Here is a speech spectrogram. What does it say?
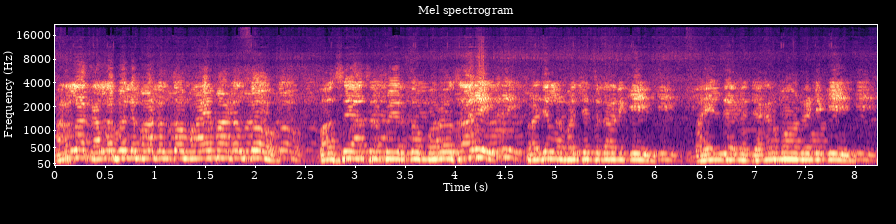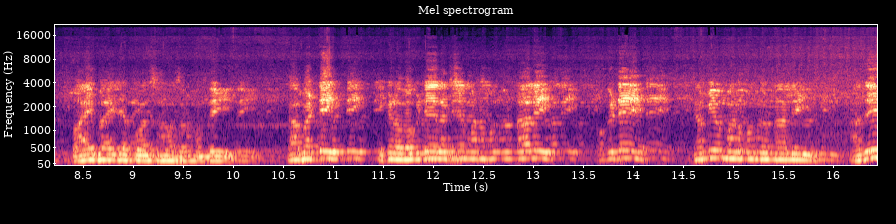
మరలా కళ్ళబొల్లి మాటలతో మాయ మాటలతో బస్సు యాత్ర పేరుతో మరోసారి ప్రజలను వంచడానికి బయలుదేరిన జగన్మోహన్ రెడ్డికి బాయ్ బాయ్ చెప్పవలసిన అవసరం ఉంది. కాబట్టి ఇక్కడ ఒకటే లక్ష్యం మన ముందు ఉండాలి. ఒకటే గమ్యం మన ముందు ఉండాలి. అదే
